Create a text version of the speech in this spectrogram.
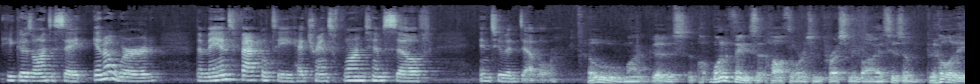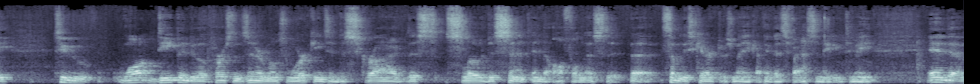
he goes on to say, in a word, the man's faculty had transformed himself into a devil. Oh my goodness. One of the things that Hawthorne has impressed me by is his ability to walk deep into a person's innermost workings and describe this slow descent into awfulness that uh, some of these characters make. I think that's fascinating to me. And uh,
